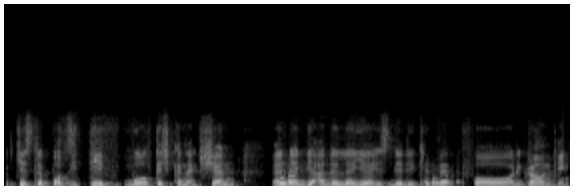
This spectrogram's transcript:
which is the positive voltage connection. And then the other layer is dedicated for the grounding.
